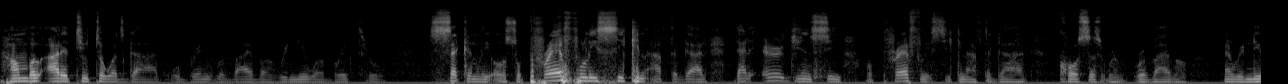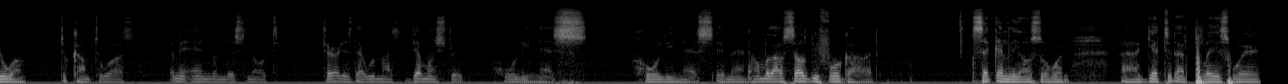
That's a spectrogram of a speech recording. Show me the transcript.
humble attitude towards God will bring revival, renewal, breakthrough. Secondly, also prayerfully seeking after God. That urgency of prayerfully seeking after God causes re- revival and renewal to come to us. Let me end on this note. Third is that we must demonstrate holiness. Holiness. Amen. Humble ourselves before God. Secondly, also, when uh, get to that place where,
